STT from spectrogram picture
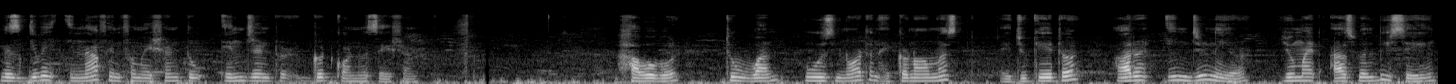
is giving enough information to engender good conversation. However, to one who is not an economist, educator, or an engineer, you might as well be saying,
